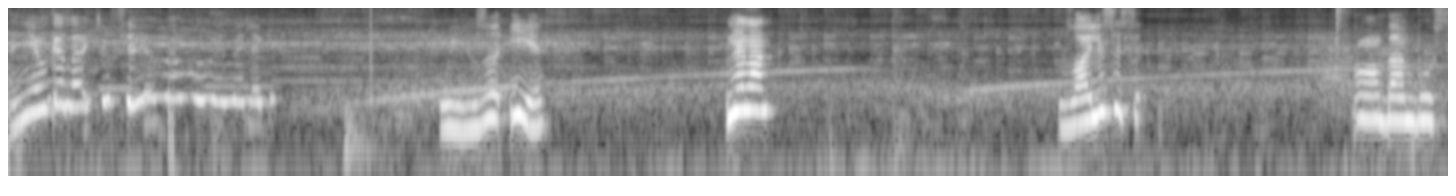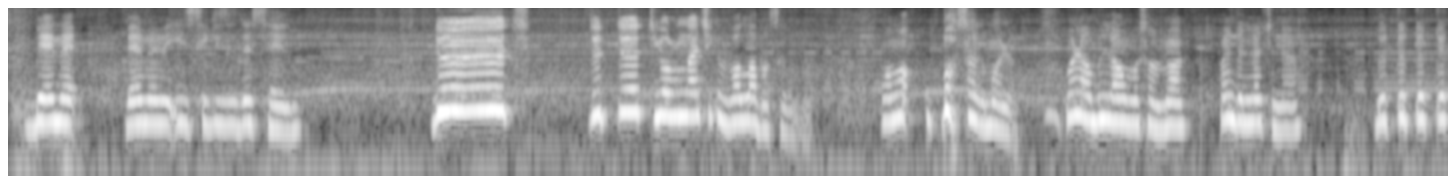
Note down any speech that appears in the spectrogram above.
Ben niye bu kadar çok seviyorum bu bebeleri. Uy hızı iyi. Bu ne lan? Uzaylı sesi. Aa ben bu BMW BMW i8'i de sevdim. Düt. Düt düt yolundan çekip vallahi basarım ben. Valla basarım hala. Valla billahi basarım lan. Hani dinle seni. Düt düt düt düt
